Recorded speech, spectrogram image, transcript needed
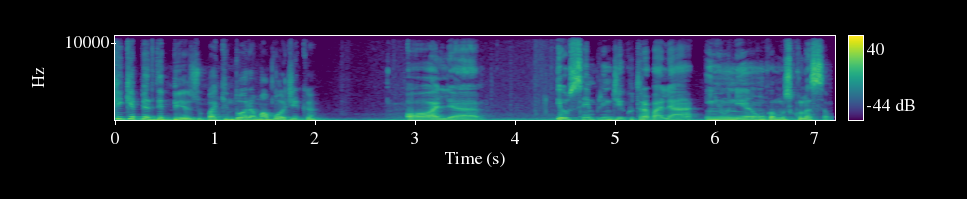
Quem quer perder peso? Bike indoor é uma boa dica? Olha, eu sempre indico trabalhar em união com a musculação.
